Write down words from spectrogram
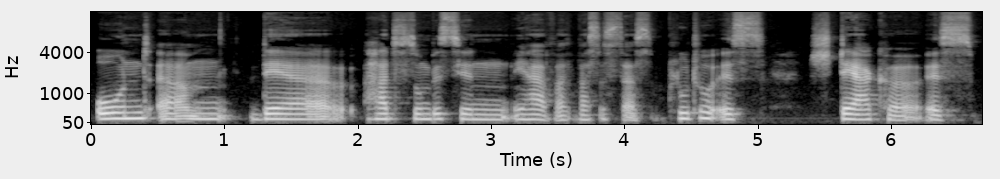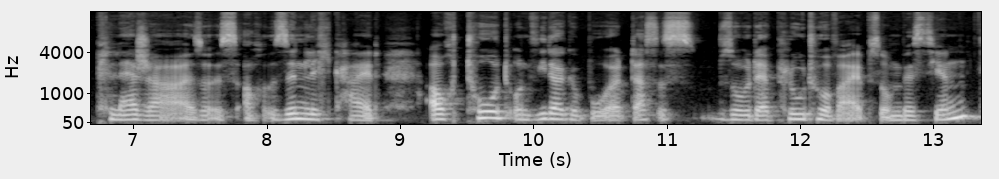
Und ähm, der hat so ein bisschen, ja, was, was ist das? Pluto ist Stärke, ist Pleasure, also ist auch Sinnlichkeit, auch Tod und Wiedergeburt. Das ist so der Pluto-Vibe so ein bisschen.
